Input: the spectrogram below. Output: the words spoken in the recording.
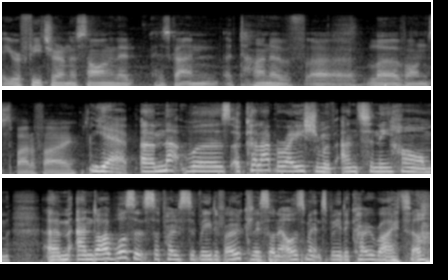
your feature on a song that has gotten a ton of uh, love on Spotify. Yeah, um, that was a collaboration with Anthony Harm, um, and I wasn't supposed to be the vocalist on it. I was meant to be the co-writer.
